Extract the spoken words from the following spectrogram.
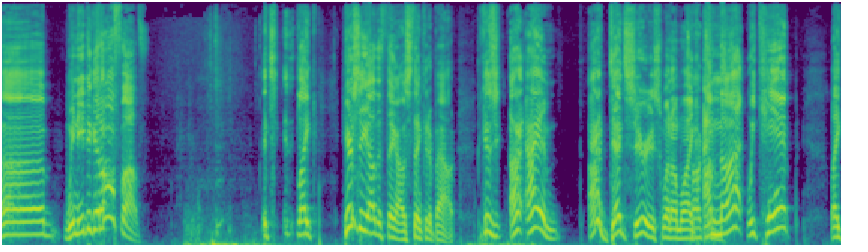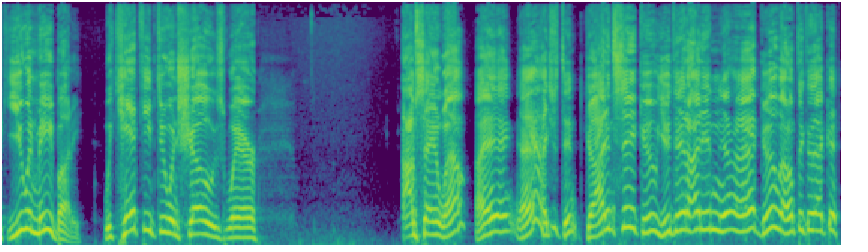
uh, we need to get off of. It's it- like here's the other thing I was thinking about because I, I am I'm dead serious when I'm like. I'm not. We can't like you and me, buddy. We can't keep doing shows where I'm saying, well, I I, I just didn't. I didn't see it, Goo. You did. I didn't. Yeah, Goo. I don't think that good.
